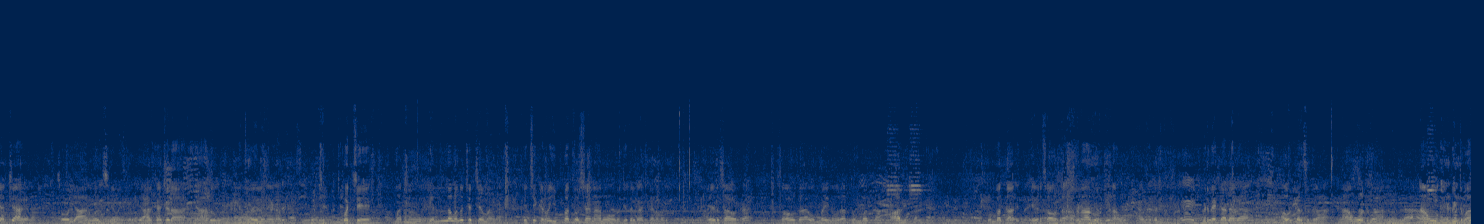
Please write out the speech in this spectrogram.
ಚರ್ಚೆ ಆಗಲ್ಲ. ಸೊ ಯಾರು ಹೊಲ್ಸು ಯಾರು ಕಚಡ, ಯಾರು ಏನೇನು ಹೇಳೋರೆ ಕೊಚ್ಚೆ. ಮತ್ತು ಎಲ್ಲವನ್ನು ಚರ್ಚೆ ಮಾಡೋಣ ಹೆಚ್ಚು ಕಡಿಮೆ ಇಪ್ಪತ್ತು ವರ್ಷ ನಾನು ಅವರು ಜೊತೆಲಿ ರಾಜಕಾರಣ ಮಾಡಿದ್ದೆ. ಎರಡು ಸಾವಿರದ ಸಾವಿರದ ಒಂಬೈನೂರ ತೊಂಬತ್ತ ಆರರಿಂದ ತೊಂಬತ್ತಾರರಿಂದ, ಎರಡು ಸಾವಿರದ ಹದಿನಾರವರೆಗೂ ನಾವು ಅವ್ರ ಜೊತೆಲಿ ಬಿಡಬೇಕಾದಾಗ ಅವ್ರು ಕಳಿಸಿದ್ರ, ನಾವು ಓದ್ವಾ, ನಾವು ಬಿಟ್ವಾ,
